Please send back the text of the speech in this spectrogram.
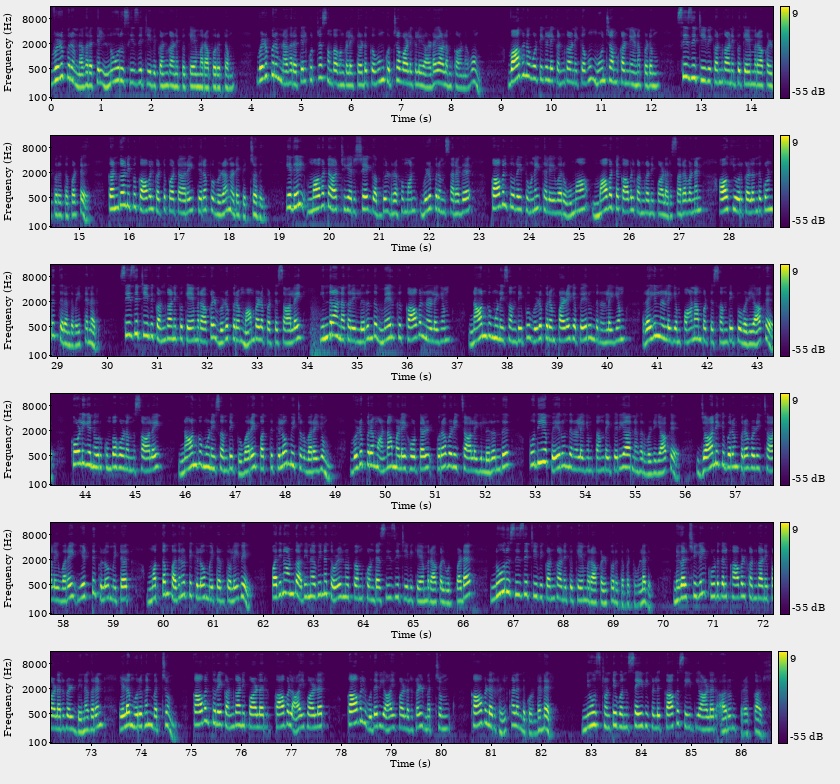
விழுப்புரம் நகரத்தில் நூறு சிசிடிவி கண்காணிப்பு கேமரா பொருத்தம். விழுப்புரம் நகரத்தில் குற்ற சம்பவங்களை தடுக்கவும் குற்றவாளிகளை அடையாளம் காணவும் வாகன ஓட்டிகளை கண்காணிக்கவும் மூன்றாம் கண் எனப்படும் சிசிடிவி கண்காணிப்பு கேமராக்கள் பொருத்தப்பட்டு கண்காணிப்பு காவல் கட்டுப்பாட்டு அறை திறப்பு விழா நடைபெற்றது. இதில் மாவட்ட ஆட்சியர் ஷேக் அப்துல் ரஹ்மான் விழுப்புரம் சரக காவல்துறை துணைத் தலைவர் உமா மாவட்ட காவல் கண்காணிப்பாளர் சரவணன் ஆகியோர் கலந்து கொண்டு திறந்து வைத்தனர். சிசிடிவி கண்காணிப்பு கேமராக்கள் விழுப்புரம் மாம்பழப்பட்டு சாலை இந்திரா நகரிலிருந்து மேற்கு காவல் நிலையம் நான்கு முனை சந்திப்பு விழுப்புரம் பழைய பேருந்து நிலையம் ரயில் நிலையம் பாணாம்பட்டு சந்திப்பு வழியாக கோழியனூர் கும்பகோணம் சாலை நான்கு முனை சந்திப்பு வரை பத்து கிலோமீட்டர் வரையும் விழுப்புரம் அண்ணாமலை ஹோட்டல் புறவழிச்சாலையிலிருந்து புதிய பேருந்து நிலையம் தந்தை பெரியார் நகர் வழியாக ஜானகிபுரம் புறவழிச்சாலை வரை எட்டு கிலோமீட்டர் மொத்தம் பதினெட்டு கிலோமீட்டர் தொலைவில் பதினான்கு அதிநவீன தொழில்நுட்பம் கொண்ட சிசிடிவி கேமராக்கள் உட்பட நூறு சிசிடிவி கண்காணிப்பு கேமராக்கள் பொருத்தப்பட்டுள்ளது. நிகழ்ச்சியில் கூடுதல் காவல் கண்காணிப்பாளர்கள் தினகரன் இளமுருகன் மற்றும் காவல்துறை கண்காணிப்பாளர் காவல் ஆய்வாளர் காவல் உதவி ஆய்வாளர்கள் மற்றும் காவலர்கள் கலந்து கொண்டனர். நியூஸ் டுவெண்ட்டி ஒன் செய்திகளுக்காக செய்தியாளர் அருண் பிரகாஷ்.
